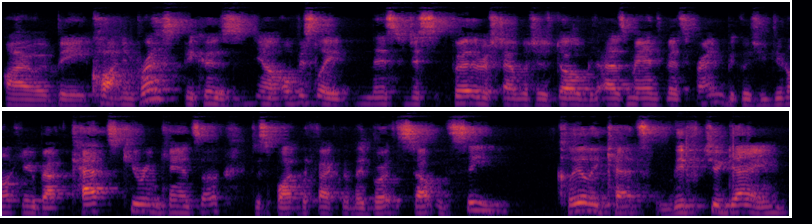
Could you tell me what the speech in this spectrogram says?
I would be quite impressed because, you know, obviously this just further establishes dogs as man's best friend because you do not hear about cats curing cancer despite the fact that they both start with C. Clearly, cats lift your game.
